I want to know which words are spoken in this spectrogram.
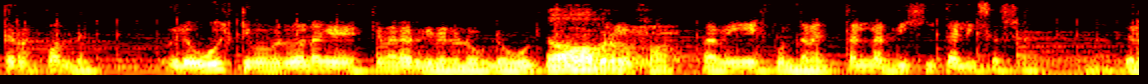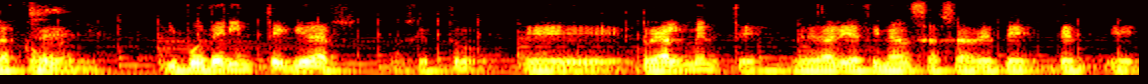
te responden. Y lo último, perdona que, me alargue, pero lo, último no, pero por favor. para mí es fundamental la digitalización de las compañías y poder integrar ¿no es cierto? Eh, realmente desde el área de finanzas, o sea, desde, eh,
